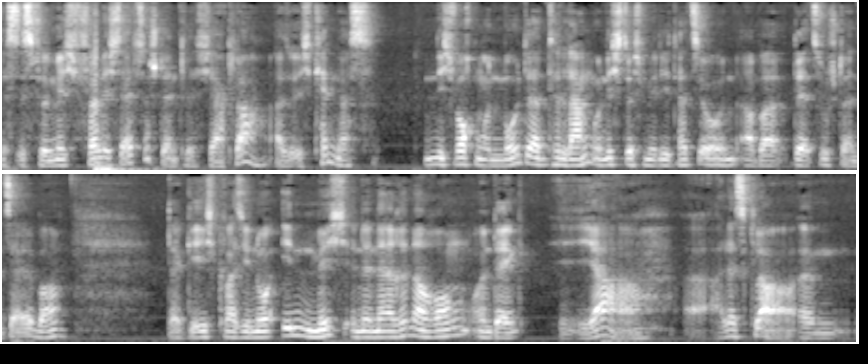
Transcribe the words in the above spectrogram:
Das ist für mich völlig selbstverständlich. Ja klar, also ich kenne das nicht Wochen und Monate lang und nicht durch Meditation, aber der Zustand selber, da gehe ich quasi nur in mich, in eine Erinnerung und denke, ja, alles klar, ähm,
